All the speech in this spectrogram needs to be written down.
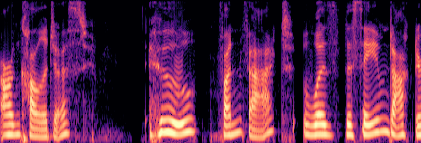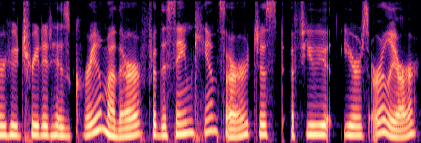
oncologist, who, fun fact, was the same doctor who treated his grandmother for the same cancer just a few years earlier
